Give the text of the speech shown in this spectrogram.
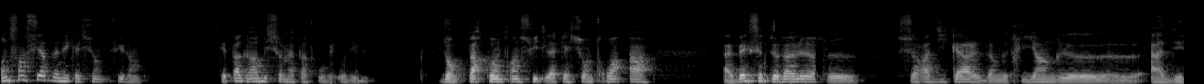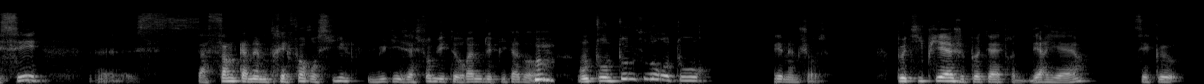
on s'en sert de l'équation suivante. Ce n'est pas grave si on n'a pas trouvé au début. Donc, par contre, ensuite, la question 3A, avec cette valeur, ce radical dans le triangle euh, ADC, euh, ça sent quand même très fort aussi l'utilisation du théorème de Pythagore. Mmh. On tourne toujours autour des mêmes choses. Petit piège peut-être derrière, c'est que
